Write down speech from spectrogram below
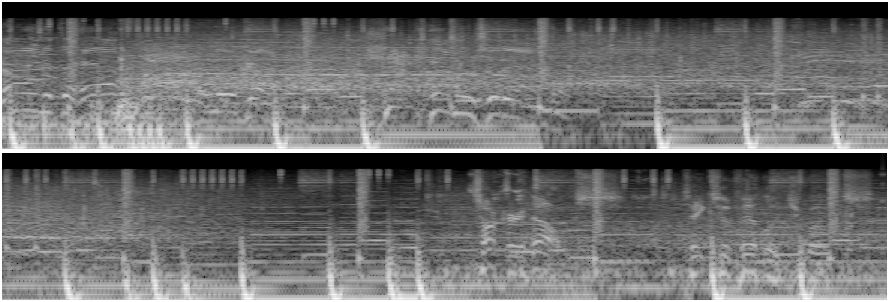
Nine at the half. Luka jackhammers it in. Tucker helps. Takes a village, folks.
